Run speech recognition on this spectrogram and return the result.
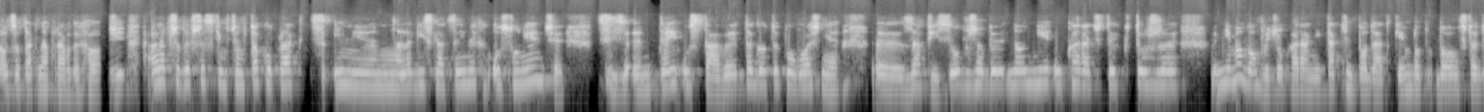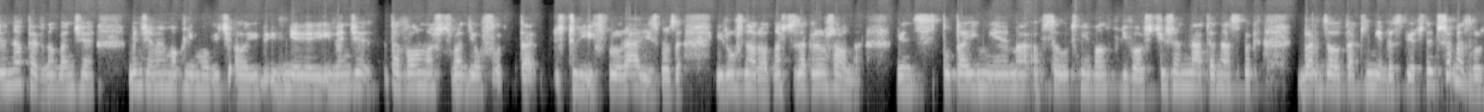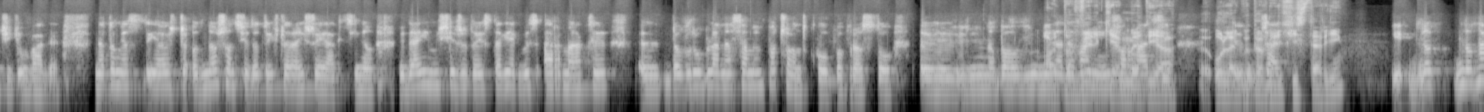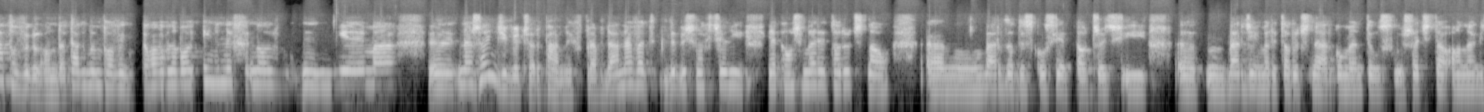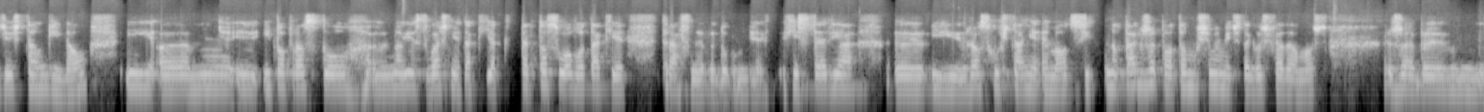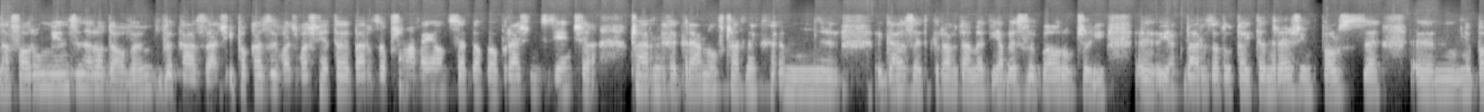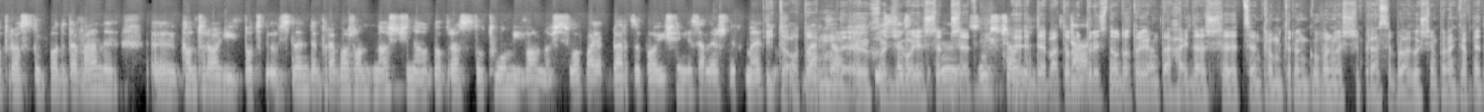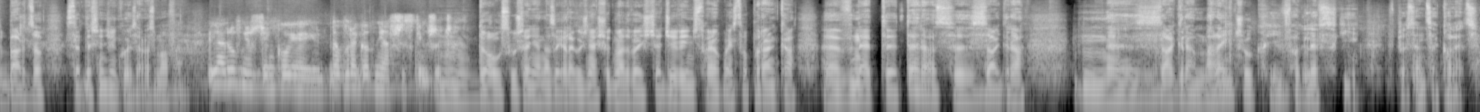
o co tak naprawdę chodzi, ale przede wszystkim w tym toku prac im legislacyjnych usunięcie z tej ustawy tego typu właśnie e, zapisów, żeby no, nie ukarać tych, którzy nie mogą być ukarani takim podatkiem, bo, bo wtedy na pewno będzie, będziemy mogli mówić o i, i, i będzie ta wolność mediów, ta, czyli ich pluralizm i różnorodność zagrożona. Więc tutaj nie ma absolutnie wątpliwości, że na ten aspekt bardzo taki niebezpieczny trzeba zwrócić uwagę. Natomiast ja jeszcze odnosząc się do tej wczorajszej akcji, no, wydaje mi się, że to jest tak jakby z armaty y, do wróbla na samym początku po prostu, y, no bo nie Ale to nadawanie wielkie informacji. media uległy pewnej Tak. histerii. No, no na to wygląda, tak bym powiedziała, no bo innych no, nie ma e, narzędzi wyczerpanych, prawda? Nawet gdybyśmy chcieli jakąś merytoryczną bardzo dyskusję toczyć i e, bardziej merytoryczne argumenty usłyszeć, to one gdzieś tam giną i, i, i po prostu e, no, jest właśnie tak, jak, tak to słowo takie trafne według mnie. Histeria i rozhuśtanie emocji, no także po to musimy mieć tego świadomość, żeby na forum międzynarodowym wykazać i pokazywać właśnie te bardzo przemawiające do wyobraźni zdjęcia czarnych ekranów, czarnych gazet, prawda, media bez wyboru, czyli e, jak bardzo tutaj ten reżim w Polsce po prostu poddawany e, kontroli pod względem praworządności, no po prostu tłumi wolność słowa, jak bardzo boi się niezależnych mediów. I to o to mm, chodziło to, jeszcze przed zniszczony. e, debatą Tak. merytoryczną. Doktor Jolanta Hajdasz, Centrum Monitoringu Wolności Prasy, była gościem poranka wnet. Bardzo serdecznie dziękuję za rozmowę. Ja również dziękuję i dobrego dnia wszystkim życzę. Mm, Do usłyszenia na zegarach godzina 7.29. Słuchają Państwo poranka e, wnet. Teraz zagra, mm, e, zagra Maleńczuk i Waglewski w piosence Koledzy.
